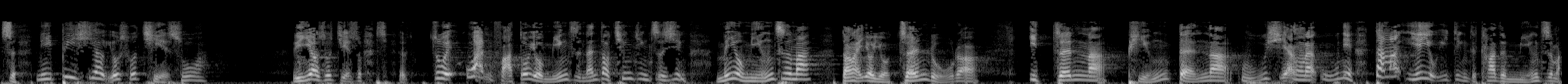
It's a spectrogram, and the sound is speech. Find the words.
是你必须要有所解说啊。你要说解说，诸位万法都有名字，难道清净自性没有名字吗？当然要有真如了，一真呐，平等呐，无相啦，无念，当然也有一定的它的名字嘛，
